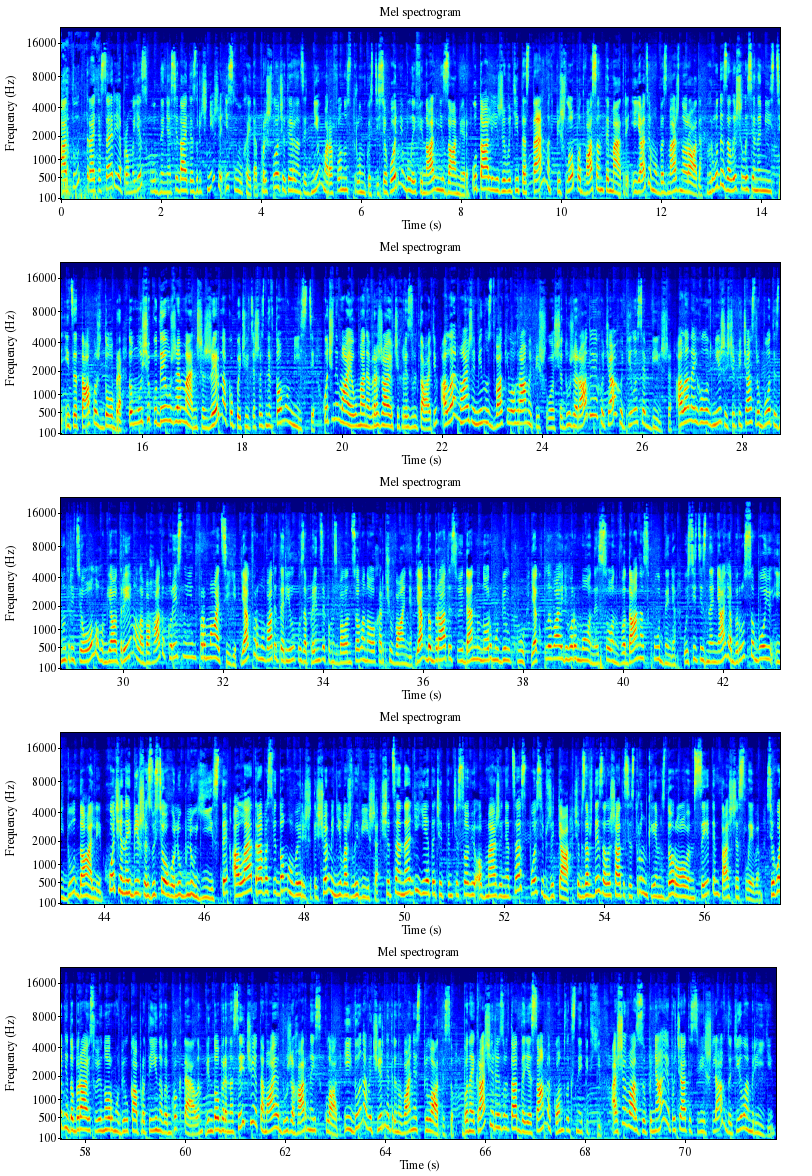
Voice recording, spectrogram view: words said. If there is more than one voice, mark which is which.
Speaker 1: А тут третя серія про моє схуднення. Сідайте зручніше і слухайте. Пройшло 14 днів марафону стрункості. Сьогодні були фінальні заміри. У талії, животі та стегнах пішло по 2 сантиметри, і я цьому безмежно рада. Груди залишилися на місці, і це також добре, тому що куди вже менше жир накопичується щось не в тому місці. Хоч немає у мене вражаючих результатів, але майже мінус 2 кілограми пішло, що дуже радує, хоча хотілося більше. Але найголовніше, що під час роботи з нутриціологом я отримала багато корисної інформації, як формувати тарілку за принципом збалансованого харчування, як добрати свою денну норму білку, як впливають гормони, сон, вода на схуднення. Усі ці знання я беру з собою і йду далі. Хоч я найбільше з усього люблю їсти, але треба свідомо вирішити, що мені важливіше, що це не дієта чи тимчасові обмеження, це спосіб життя, щоб завжди залишатися струнким, здоровим, ситим та щасливим. Сьогодні добираю свою норму білка протеїновим коктейлем. Він добре насичує та має дуже гарний склад. І йду на вечірнє тренування з пілатесу, бо найкращий результат дає саме комплексний підхід. А що вас зупиняє почати свій шлях до тіла мрії?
